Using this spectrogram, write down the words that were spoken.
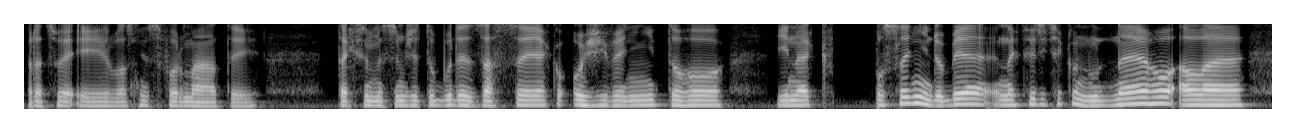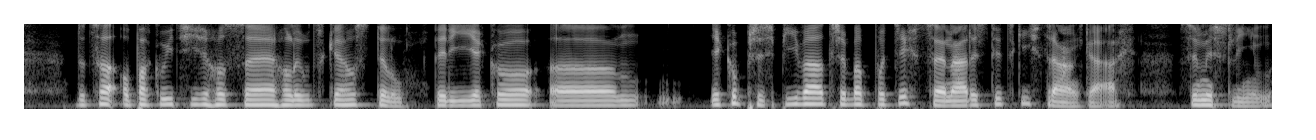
pracuje i vlastně s formáty, tak si myslím, že to bude zase jako oživení toho jinak v poslední době, nechci říct jako nudného, ale docela opakujícího se hollywoodského stylu, který jako, um, jako přispívá třeba po těch scénaristických stránkách, si myslím,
